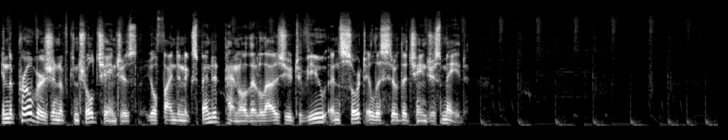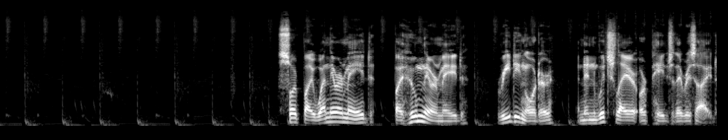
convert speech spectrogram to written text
In the Pro version of CtrlChanges, you'll find an expanded panel that allows you to view and sort a list of the changes made. Sort by when they were made, by whom they were made, reading order, and in which layer or page they reside.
